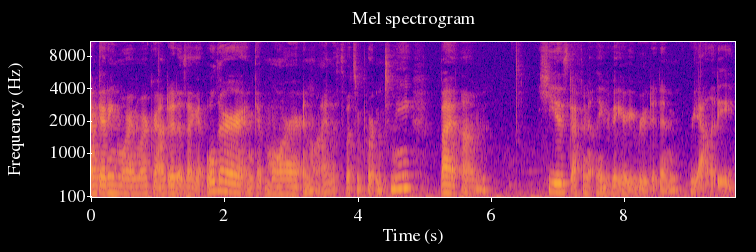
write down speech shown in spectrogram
am getting more and more grounded as I get older and get more in line with what's important to me. But um, he is definitely very rooted in reality,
